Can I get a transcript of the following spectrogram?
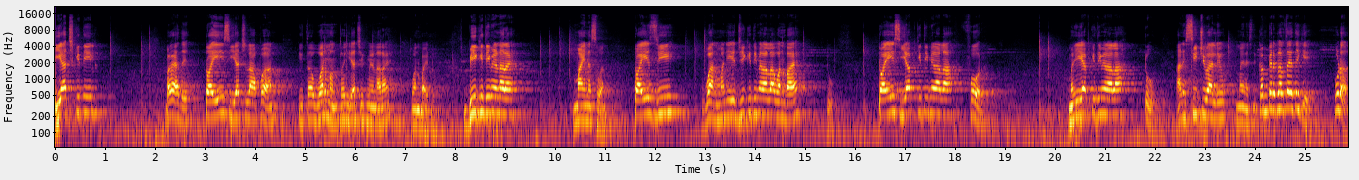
यच किती येईल बघा ते टॉईस यचला आपण इथं वन म्हणतो यच एक मिळणार आहे वन बाय टू बी किती मिळणार आहे minus one twice g one म्हणजे जी किती मिळाला one by two twice f किती मिळाला फोर म्हणजे यप किती मिळाला टू आणि सीची व्हॅल्यू मायनस थ्री कम्पेअर करता येते की पुढं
